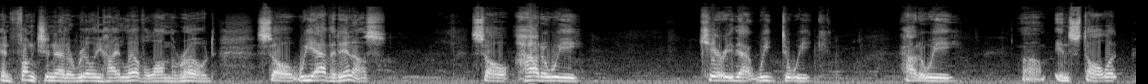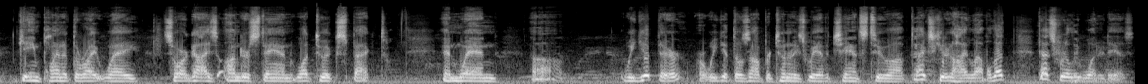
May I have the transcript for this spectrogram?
and functioned at a really high level on the road. So we have it in us. So how do we carry that week to week? How do we um, install it, game plan it the right way, so our guys understand what to expect, and when uh, we get there or we get those opportunities, we have a chance to, uh, to execute at a high level. That that's really what it is.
